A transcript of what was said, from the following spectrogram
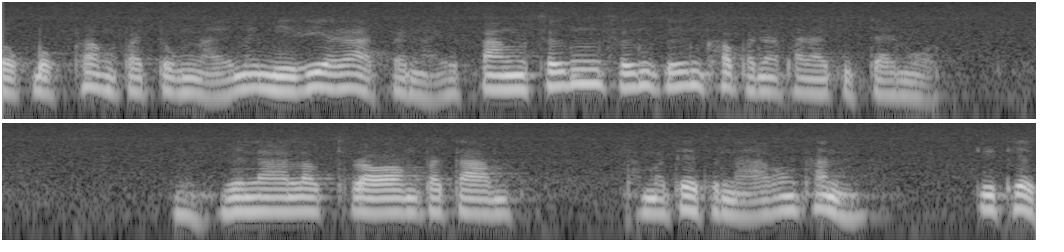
ตกบกพร่องไปตรงไหน ไม่มีเรียราดไปไหน ฟังซึ้งซึ้งซึ้งเข้าไปในภายในจิตใจหมดเวลาเราตรองไปตามธรรมเทศนาของท่าน ที่เทศ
